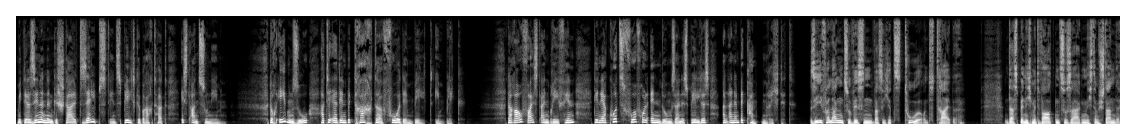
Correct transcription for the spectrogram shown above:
mit der sinnenden Gestalt selbst ins Bild gebracht hat, ist anzunehmen. Doch ebenso hatte er den Betrachter vor dem Bild im Blick. Darauf weist ein Brief hin, den er kurz vor Vollendung seines Bildes an einen Bekannten richtet. Sie verlangen zu wissen, was ich jetzt tue und treibe. Das bin ich mit Worten zu sagen nicht imstande.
